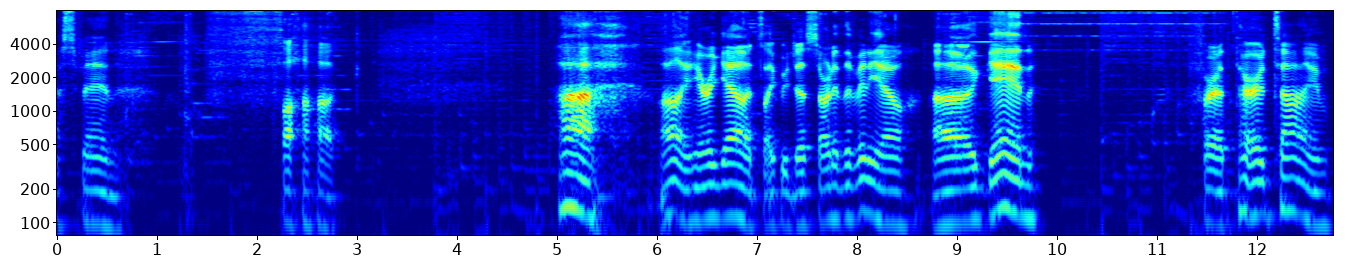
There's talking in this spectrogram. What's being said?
Last spin. Fuck. Ah. Oh, and here we go. It's like we just started the video. Again. For a third time.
